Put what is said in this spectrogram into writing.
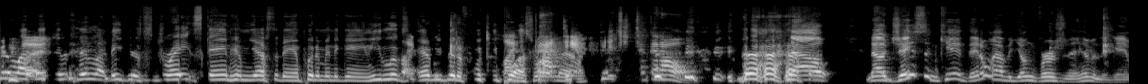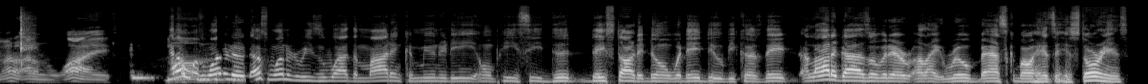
they're, like, they, just, they're like they just straight scanned him yesterday and put him in the game. He looks like, every bit of 50 like, plus right now. bitch took it all. now now Jason Kidd, they don't have a young version of him in the game. I don't I don't know why. That um, was one of the that's one of the reasons why the modding community on PC did they started doing what they do because they a lot of guys over there are like real basketball heads and historians.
